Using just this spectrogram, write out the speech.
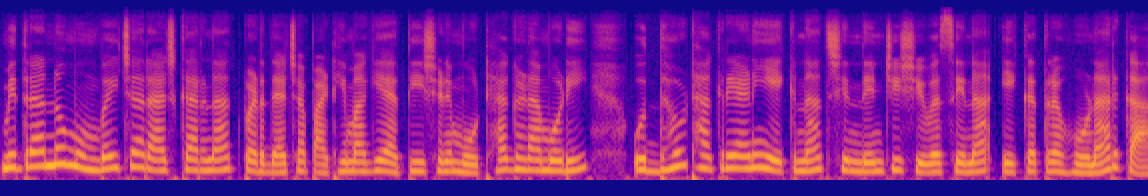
मित्रांनो मुंबईच्या राजकारणात पडद्याच्या पाठीमागे अतिशय मोठ्या घडामोडी. उद्धव ठाकरे आणि एकनाथ शिंदेंची शिवसेना एकत्र होणार का?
